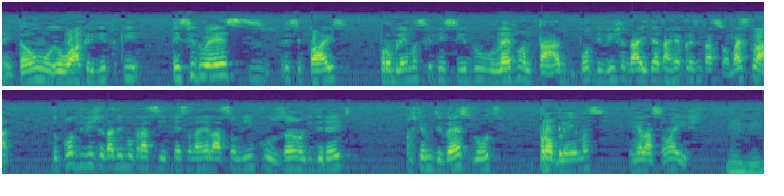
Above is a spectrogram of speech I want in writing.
Então, eu acredito que tem sido esses os principais problemas que têm sido levantados do ponto de vista da ideia da representação. Mas, claro, do ponto de vista da democracia, pensando na relação de inclusão e de direitos, nós temos diversos outros problemas em relação a isso. Uhum.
